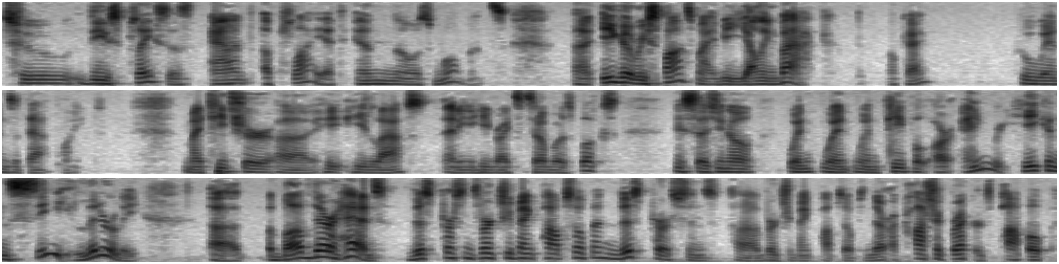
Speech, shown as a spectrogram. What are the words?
to these places and apply it in those moments uh, ego response might be yelling back okay? Who wins at that point? My teacher uh, he, he laughs and he, he writes in several of his books. He says you know when when when people are angry he can see literally uh, above their heads this person's virtue bank pops open this person's uh, virtue bank pops open. Their Akashic records pop open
